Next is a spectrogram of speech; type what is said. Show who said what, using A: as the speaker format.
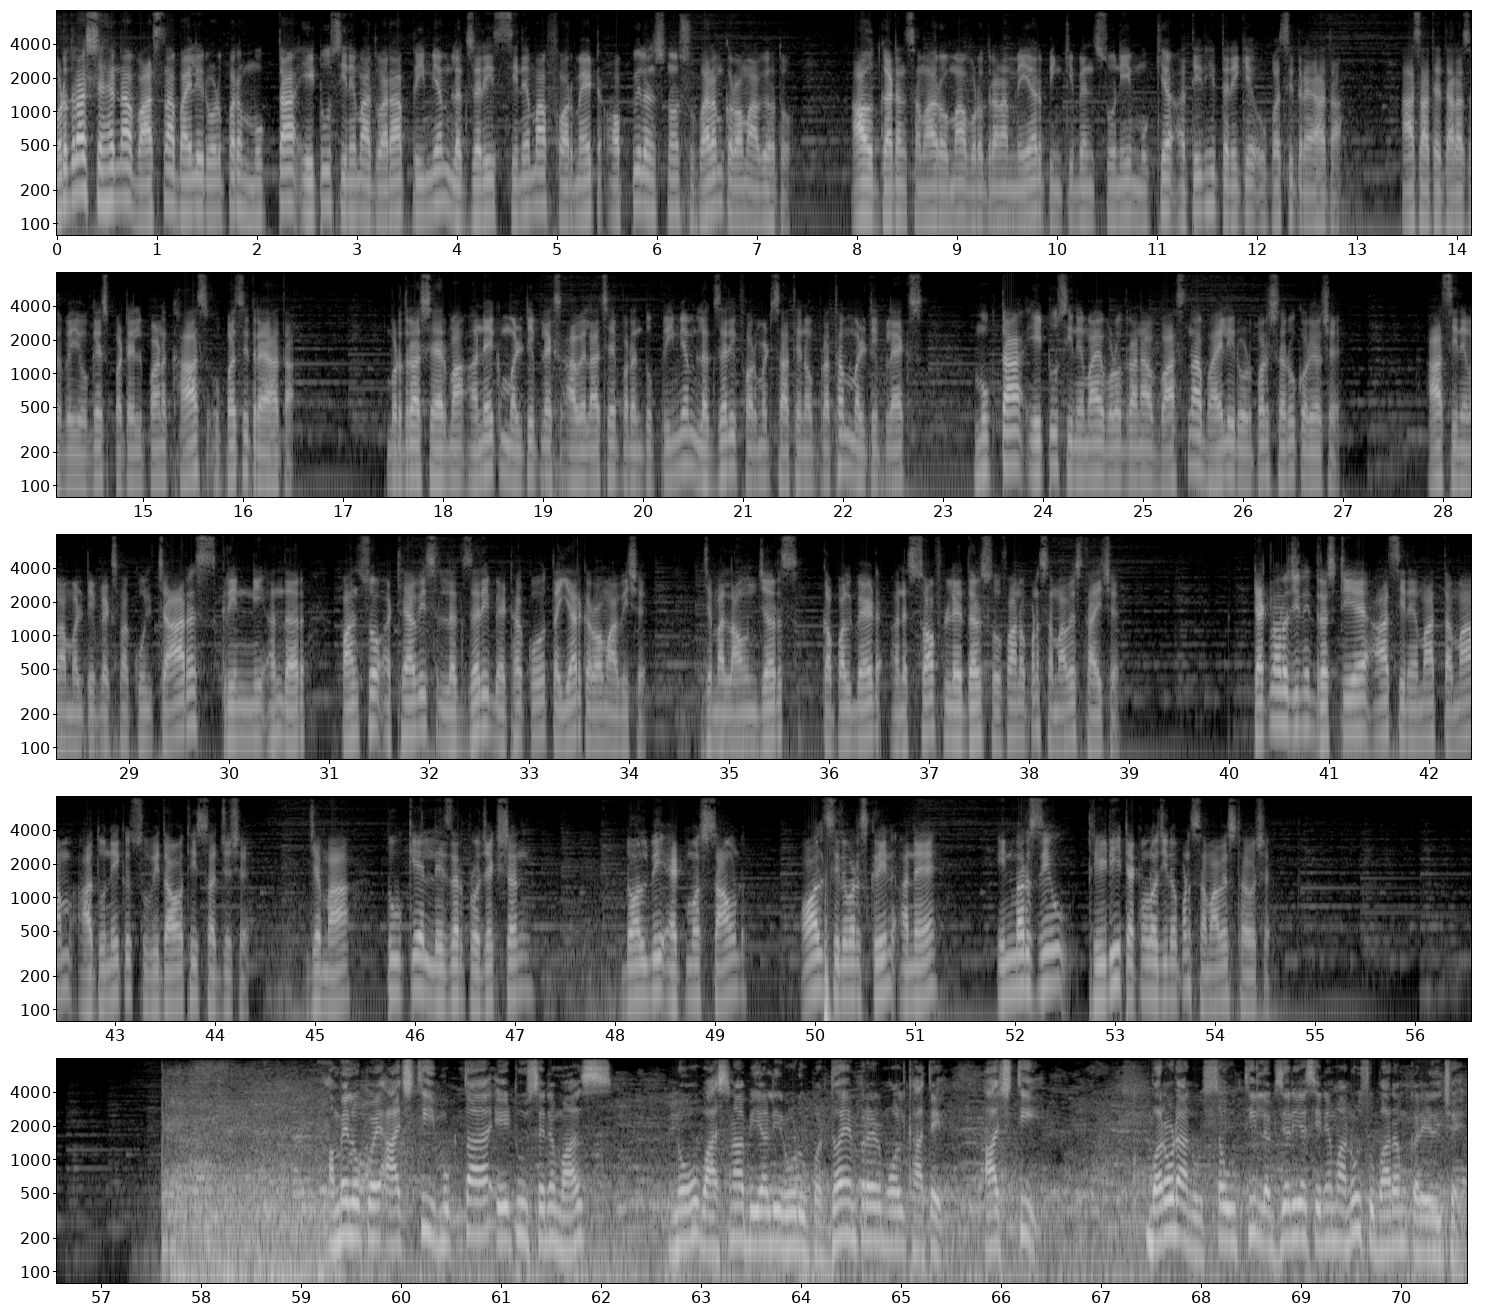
A: વડોદરા શહેરના વાસના ભાયલી રોડ પર મુક્તા એ ટુ સિનેમા દ્વારા પ્રીમિયમ લક્ઝરી સિનેમા ફોર્મેટ ઓપ્યુલન્સનો શુભારંભ કરવામાં આવ્યો હતો. આ ઉદ્ઘાટન સમારોહમાં વડોદરાના મેયર પિંકીબેન સોની મુખ્ય અતિથિ તરીકે ઉપસ્થિત રહ્યા હતા. આ સાથે ધારાસભ્ય યોગેશ પટેલ પણ ખાસ ઉપસ્થિત રહ્યા હતા. વડોદરા શહેરમાં અનેક મલ્ટીપ્લેક્સ આવેલા છે, પરંતુ પ્રીમિયમ લક્ઝરી ફોર્મેટ સાથેનો પ્રથમ મલ્ટીપ્લેક્સ મુક્તા એ ટુ સિનેમાએ વડોદરાના વાસના ભાયલી રોડ પર શરૂ કર્યો છે. આ સિનેમા મલ્ટીપ્લેક્સમાં કુલ ચાર સ્ક્રીનની અંદર પાંચસો અઠ્યાવીસ લક્ઝરી બેઠકો તૈયાર કરવામાં આવી છે, જેમાં લાઉન્જર્સ, કપલ બેડ અને સોફ્ટ લેધર સોફાનો પણ સમાવેશ થાય છે. ટેકનોલોજીની દ્રષ્ટિએ આ સિનેમા તમામ આધુનિક સુવિધાઓથી સજ્જ છે, જેમાં two K laser projection, Dolby Atmos sound, all silver screen અને ઇન્મર્સિવ થ્રીડી ટેકનોલોજીનો પણ સમાવેશ થયો છે.
B: અમે લોકોએ આજથી મુક્તા એ ટુ સિનેમાઝનો વાસણા બિયાલી રોડ ઉપર ધ એમ્પરર મોલ ખાતે આજથી બરોડાનું સૌથી લક્ઝરિયસ સિનેમાનું શુભારંભ કરેલ છે.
